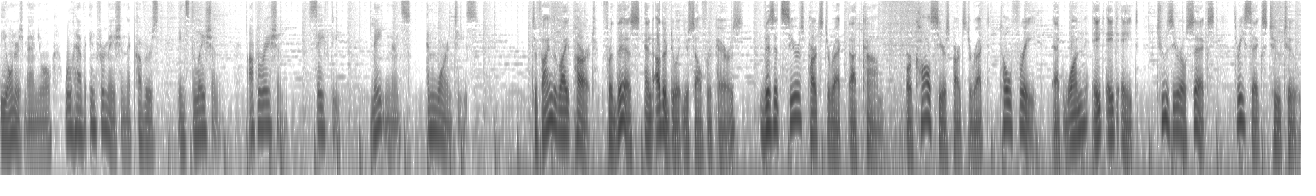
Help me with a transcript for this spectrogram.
The owner's manual will have information that covers installation, operation, safety, maintenance, and warranties. To find the right part for this and other do it yourself repairs, visit SearsPartsDirect.com or call Sears Parts Direct toll free at 1 888 206 3622.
